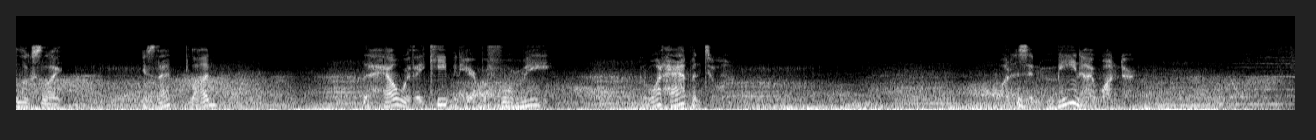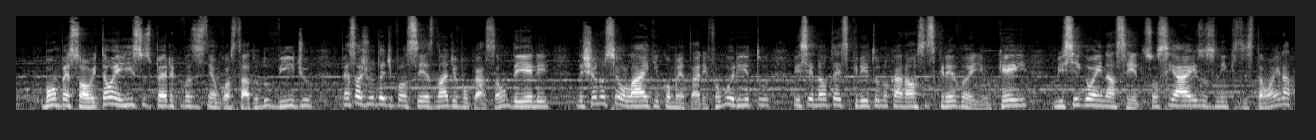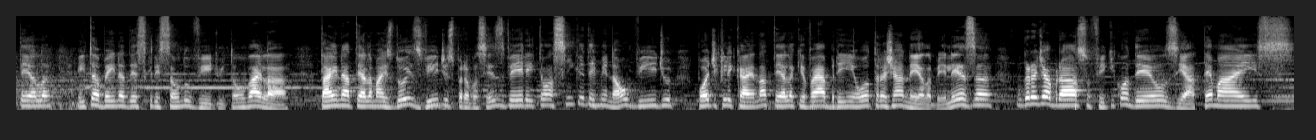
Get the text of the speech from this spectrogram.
Looks like. Is that blood? The hell were they keeping here before me? And what happened to him? What does it mean, I wonder? Bom pessoal, então é isso, espero que vocês tenham gostado do vídeo, peço ajuda de vocês na divulgação dele, deixando seu like, comentário e favorito, e se não está inscrito no canal se inscreva aí, ok? Me sigam aí nas redes sociais, os links estão aí na tela e também na descrição do vídeo, então vai lá. Tá aí na tela mais dois vídeos para vocês verem, então assim que terminar o vídeo, pode clicar aí na tela que vai abrir em outra janela, beleza? Um grande abraço, fique com Deus e até mais!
